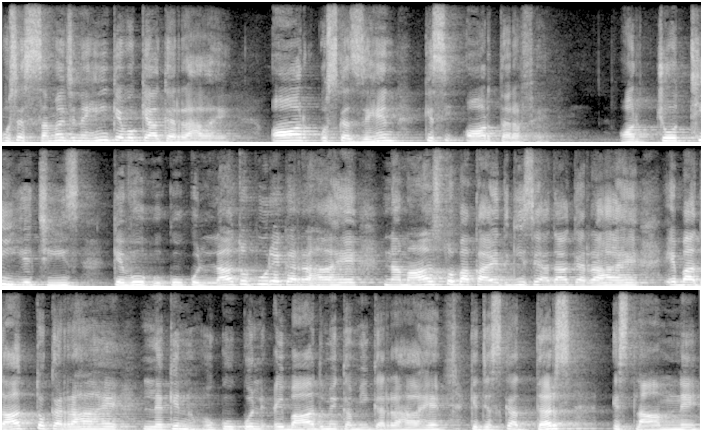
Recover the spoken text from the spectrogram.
اسے سمجھ نہیں کہ وہ کیا کر رہا ہے۔ اور اس کا ذہن کسی اور طرف ہے۔ اور چوتھی یہ چیز کہ وہ حقوق اللہ تو پورے کر رہا ہے، نماز تو باقاعدگی سے ادا کر رہا ہے، عبادات تو کر رہا ہے، لیکن حقوق العباد میں کمی کر رہا ہے کہ جس کا درس اسلام نے،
